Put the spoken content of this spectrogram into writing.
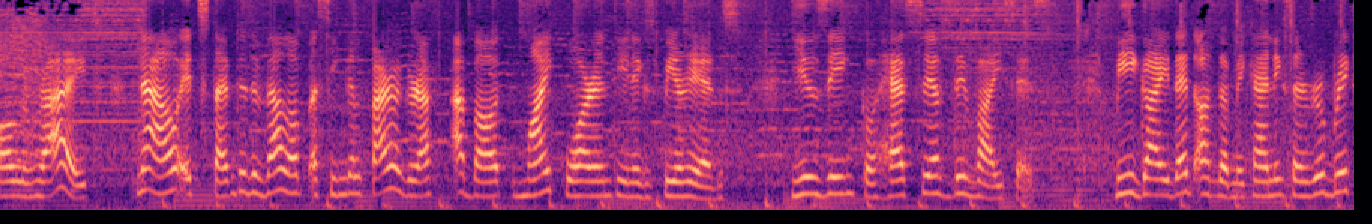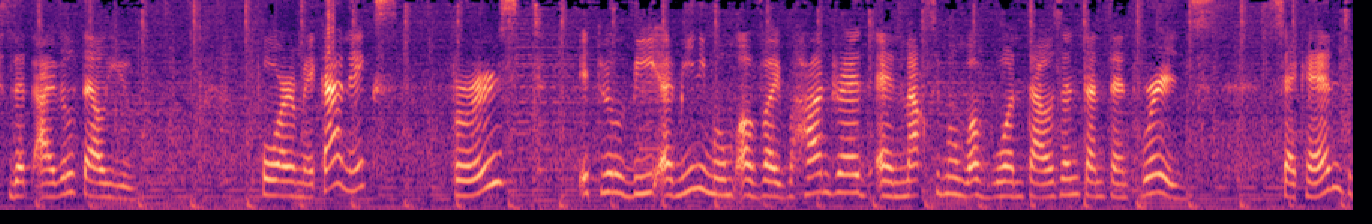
Alright, Now, it's time to develop a single paragraph about my quarantine experience using cohesive devices. Be guided on the mechanics and rubrics that I will tell you. For mechanics, first, it will be a minimum of 500 and maximum of 1000 content words. Second,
